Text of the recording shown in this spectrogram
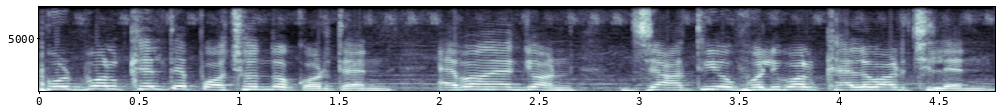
ফুটবল খেলতে পছন্দ করতেন এবং একজন জাতীয় ভলিবল খেলোয়াড় ছিলেন।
